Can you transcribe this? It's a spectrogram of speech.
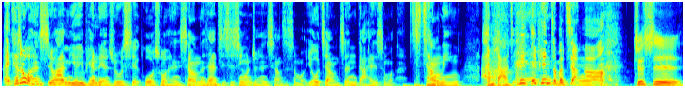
哎、可是我很喜欢你有一篇脸书写过，说很像那现在即时新闻就很像是什么有奖征答还是什么抢您安达奖，那 那篇怎么讲啊？就是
